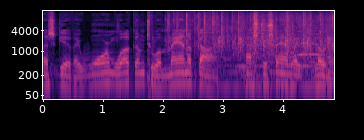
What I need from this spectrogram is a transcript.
Let's give a warm welcome to a man of God, Pastor Stanley Loner.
